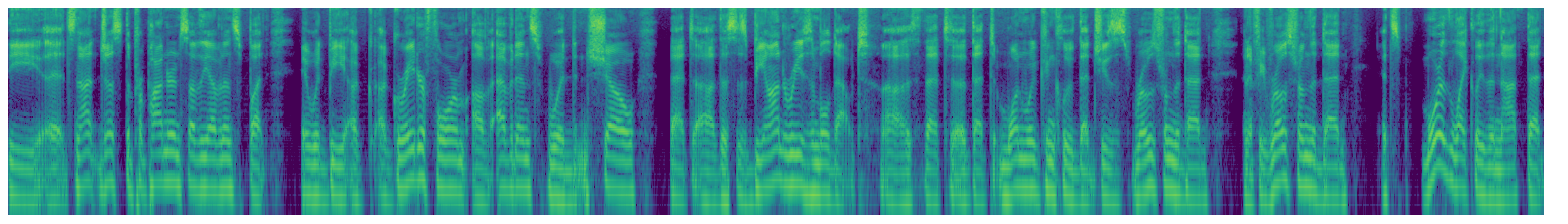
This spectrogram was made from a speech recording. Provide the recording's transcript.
the it's not just the preponderance of the evidence, but it would be a, a greater form of evidence would show that uh, this is beyond reasonable doubt. Uh, that uh, that one would conclude that Jesus rose from the dead, and if he rose from the dead, it's more likely than not that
